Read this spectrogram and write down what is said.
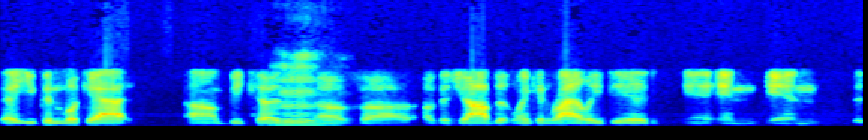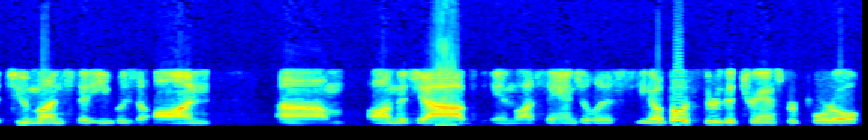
that you can look at um, because mm. of uh, of the job that Lincoln Riley did in, in in the two months that he was on um, on the job in Los Angeles. You know, both through the transfer portal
